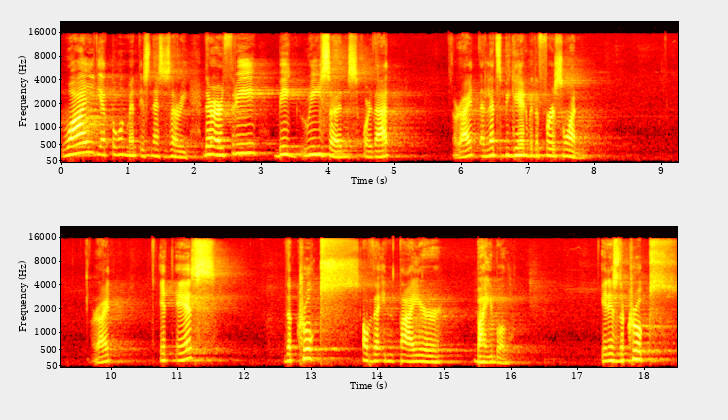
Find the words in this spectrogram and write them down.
why the atonement is necessary. There are three big reasons for that. All right, and let's begin with the first one. All right, it is the crux of the entire Bible. It is the crux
